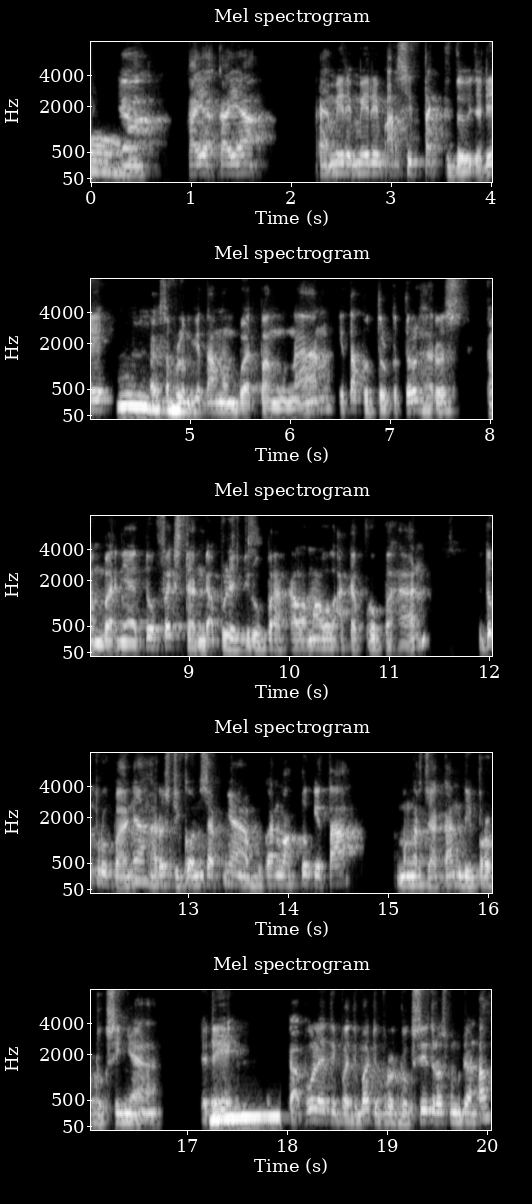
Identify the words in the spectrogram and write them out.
oh. ya kayak kayak kayak mirip-mirip arsitek gitu. Jadi hmm. sebelum kita membuat bangunan, kita betul-betul harus gambarnya itu fix dan nggak boleh dirubah. Kalau mau ada perubahan, itu perubahannya harus di konsepnya, bukan waktu kita mengerjakan di produksinya. Jadi hmm. nggak hmm. boleh tiba-tiba diproduksi terus kemudian oh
